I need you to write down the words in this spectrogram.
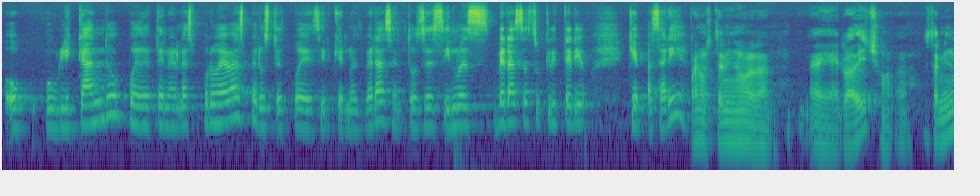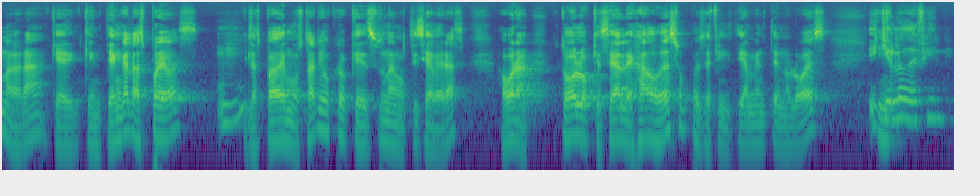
o publicando puede tener las pruebas, pero usted puede decir que no es veraz. Entonces, si no es veraz a su criterio, ¿qué pasaría? Bueno, usted mismo eh, lo ha dicho, usted misma, ¿verdad? Que quien tenga las pruebas y las pueda demostrar, yo creo que es una noticia veraz. Ahora, todo lo que sea alejado de eso, pues definitivamente no lo es. ¿Y quién lo define?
